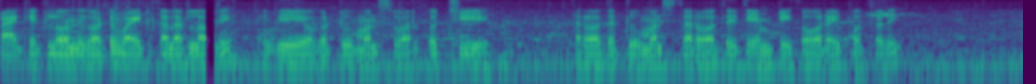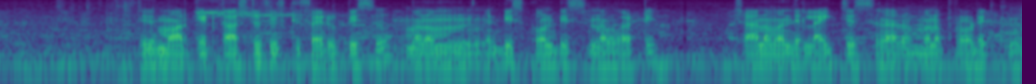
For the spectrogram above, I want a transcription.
ప్యాకెట్లో ఉంది కాబట్టి వైట్ కలర్లో ఉంది. ఇది ఒక టూ మంత్స్ వరకు వచ్చి తర్వాత టూ మంత్స్ తర్వాత అయితే ఎంటీ కవర్ అయిపోతుంది. ఇది market cost fifty five rupees. మనం డిస్కౌంట్ ఇస్తున్నాం కాబట్టి చాలా మంది లైక్ చేస్తున్నారు మన ప్రోడక్ట్ని.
